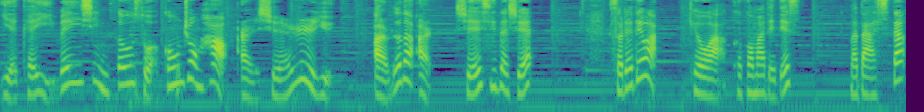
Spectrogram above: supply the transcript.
也可以微信搜索公众号“耳学日语”，耳朵的耳，学习的学。それでは今日はここまでです。また明日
